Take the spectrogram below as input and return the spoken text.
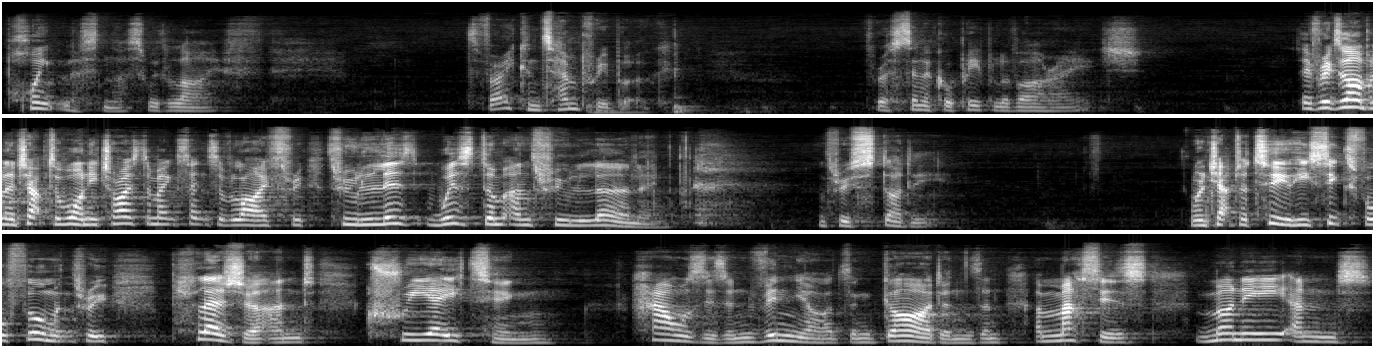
pointlessness with life. It's a very contemporary book for a cynical people of our age. So, for example, in chapter 1, he tries to make sense of life through, through wisdom and through learning and through study. Or in chapter 2, he seeks fulfillment through pleasure and creating houses and vineyards and gardens and amasses money and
